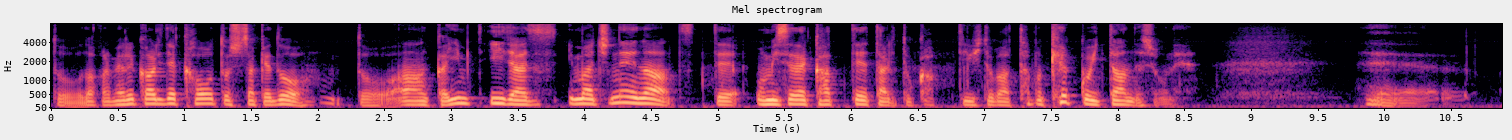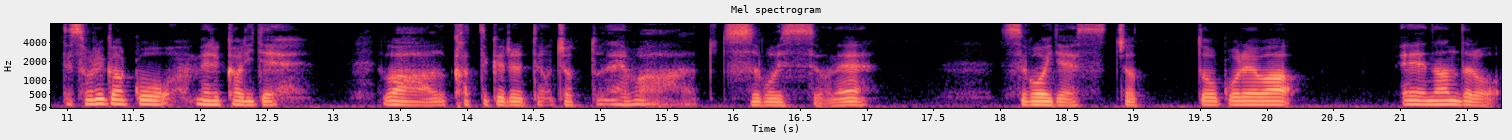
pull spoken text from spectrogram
とだからメルカリで買おうとしたけど、うんと、なんかいいい大豆いまいちねえなっつってお店で買ってたりとかっていう人が多分結構いたんでしょうね。えーでそれがこうメルカリでわあ買ってくれるってのはちょっとねわあすごいっすよね。すごいです。ちょっとこれはえー、なんだろ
